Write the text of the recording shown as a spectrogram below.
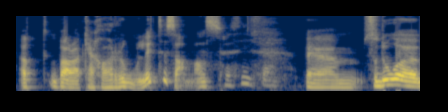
att bara kanske ha roligt tillsammans. Precis, ja. Ehm, så då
